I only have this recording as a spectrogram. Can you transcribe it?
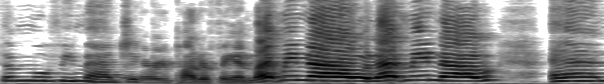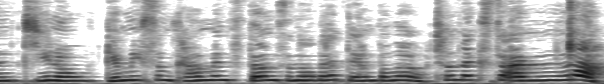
the movie magic. Harry Potter fan, let me know, let me know. And, you know, give me some comments, thumbs, and all that down below. Till next time, mwah.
